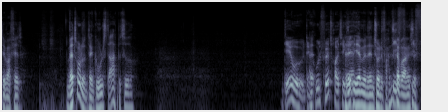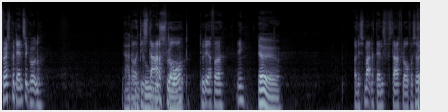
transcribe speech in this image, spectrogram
Det var fedt. Hvad tror du, den gule start betyder? Det er jo den Er- gule førtrøje, det, jeg. jamen, den Tour de De, France-reference. de er først på dansegulvet, Jeg har den og de starter floor. Det er derfor, ikke? Jo, jo, jo. Og det er smart at danse for start floor, for så,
